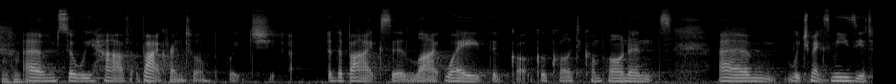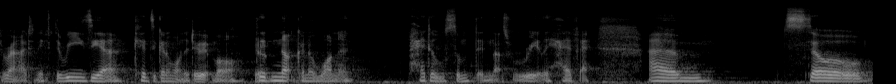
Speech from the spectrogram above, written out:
Mhm. Um, so we have a bike rental, which the bikes are lightweight, they've got good quality components, um, which makes them easier to ride. And if they're easier, kids are going to want to do it more. Yeah. They're not going to want to pedal something that's really heavy. Um, so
